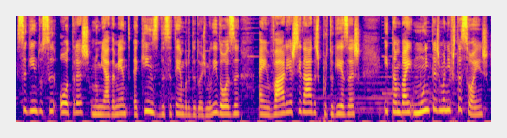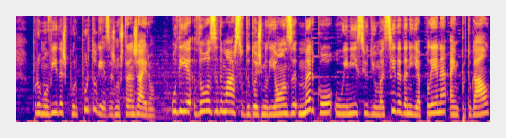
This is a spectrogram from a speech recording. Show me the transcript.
seguindo-se outras, nomeadamente a 15 de setembro de 2012, em várias cidades portuguesas e também muitas manifestações promovidas por portugueses no estrangeiro. O dia 12 de março de 2011 marcou o início de uma cidadania plena em Portugal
